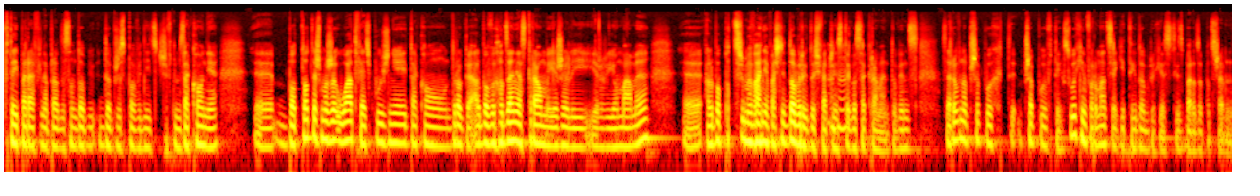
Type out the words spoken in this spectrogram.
w tej parafii naprawdę są dob- dobrzy spowiednicy, czy w tym zakonie, e, bo to też może ułatwiać później taką drogę albo wychodzenia z traumy, jeżeli, jeżeli ją mamy, albo podtrzymywania właśnie dobrych doświadczeń z Mhm. tego sakramentu, więc zarówno przepływ, przepływ tych złych informacji, jak i tych dobrych jest, jest bardzo potrzebny.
